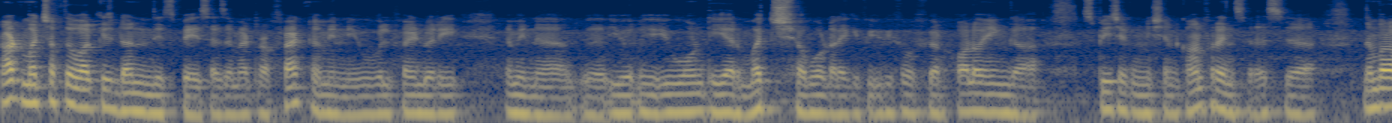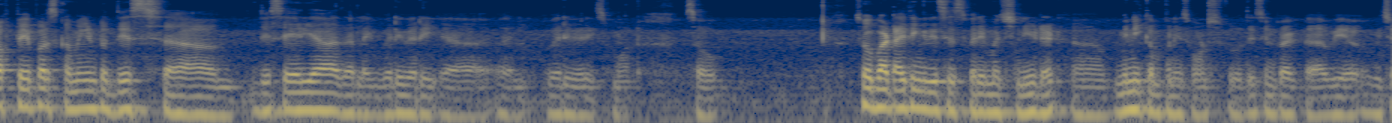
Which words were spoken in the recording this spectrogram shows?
not much of the work is done in this space. As a matter of fact i mean you will find very i mean uh, you you won't hear much about like if you if you are following uh, speech recognition conferences uh, number of papers coming into this um, this area are like very very uh, very very small. So so but i think this is very much needed. Uh, many companies wants to do this. In fact uh, we which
